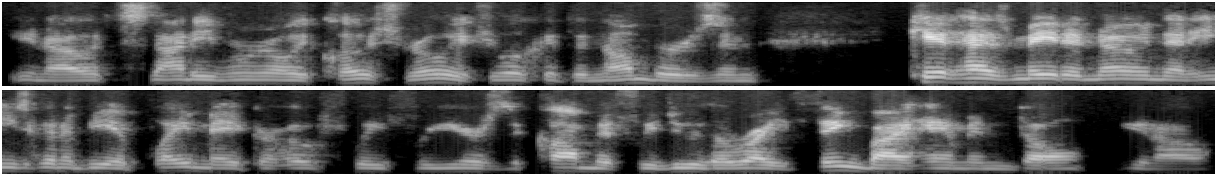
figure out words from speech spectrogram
You know, it's not even really close, really, if you look at the numbers. And Kit has made it known that he's going to be a playmaker, hopefully, for years to come if we do the right thing by him and don't, you know,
